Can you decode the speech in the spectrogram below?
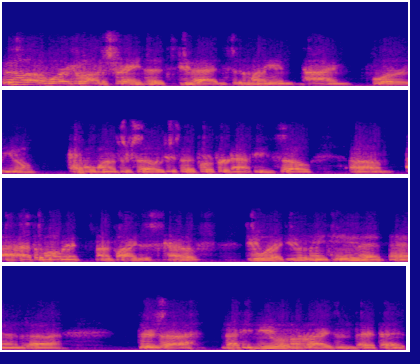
it was a lot of work, a lot of strain to, to do that and spend the money and time for, you know, couple months or so just to, for, for nothing. So um, at the moment, I'm fine just kind of doing what I do and maintaining it. And uh, there's uh, nothing new on the horizon that, that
